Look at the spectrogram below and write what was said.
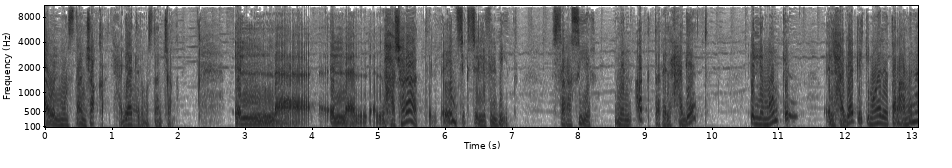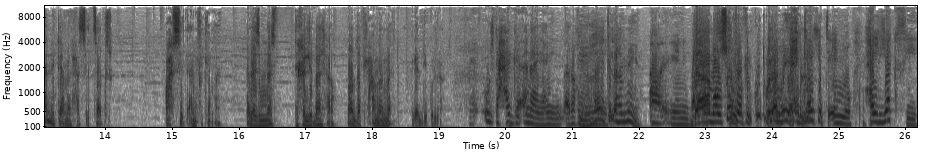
أو المستنشقة الحاجات المستنشقة ال- ال- ال- الحشرات الانسكس اللي في البيت الصراصير من أكتر الحاجات اللي ممكن الحاجات الكيماويه اللي طالعة منها اللي تعمل حساسية صدر وحساسية أنف كمان. فلازم الناس تخلي بالها تنظف الحمامات والحاجات دي كلها. قلت حاجة أنا يعني رغم غايه إني- الاهميه آه يعني ده كتير. في الكتب العلمية كلها. حكايه إنه هل يكفي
